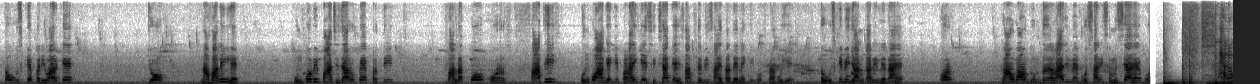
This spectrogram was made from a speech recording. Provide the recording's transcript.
तो उसके परिवार के जो नाबालिग है, उनको भी पाँच हज़ार रुपये प्रति बालक को और साथ ही उनको आगे की पढ़ाई के, शिक्षा के हिसाब से भी सहायता देने की घोषणा हुई है तो उसकी भी जानकारी लेना है। और गांव-गांव दूर दराज में बहुत सारी समस्या है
